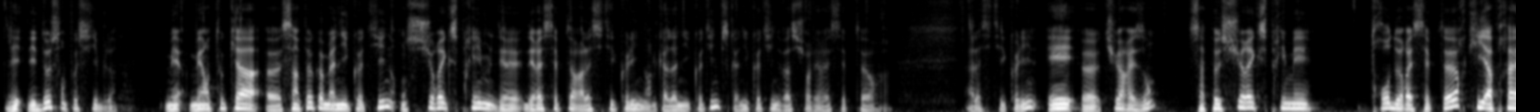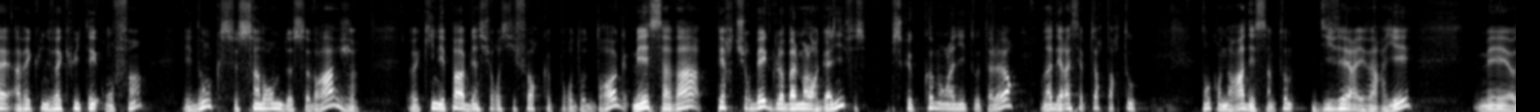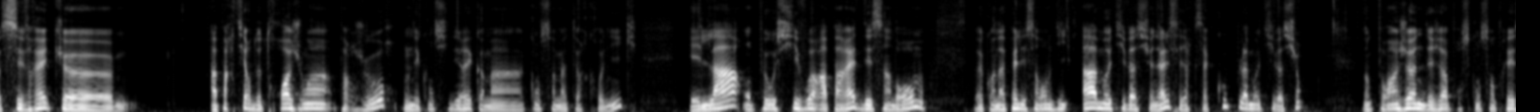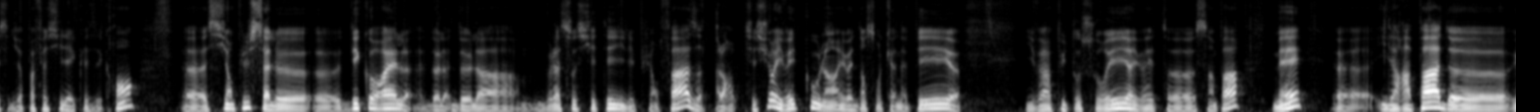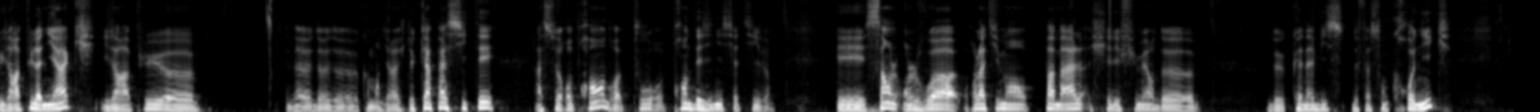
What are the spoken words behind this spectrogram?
Les, deux sont possibles. Mais, en tout cas, euh, c'est un peu comme la nicotine. On surexprime des, récepteurs à l'acétylcholine dans le cas de la nicotine, puisque la nicotine va sur les récepteurs à l'acétylcholine. Et euh, tu as raison, ça peut surexprimer trop de récepteurs qui, après, avec une vacuité, ont faim. Et donc, ce syndrome de sevrage, euh, qui n'est pas bien sûr aussi fort que pour d'autres drogues, mais ça va perturber globalement l'organisme, puisque, comme on l'a dit tout à l'heure, on a des récepteurs partout. Donc, on aura des symptômes divers et variés. Mais euh, c'est vrai que à partir de 3 joints par jour, on est considéré comme un consommateur chronique. Et là, on peut aussi voir apparaître des syndromes euh, qu'on appelle des syndromes dits amotivationnels, c'est-à-dire que ça coupe la motivation. Donc pour un jeune, déjà pour se concentrer, c'est déjà pas facile avec les écrans. Euh, si en plus ça le la, de la, société, il est plus en phase. Alors c'est sûr, il va être cool, hein, il va être dans son canapé, il va plutôt sourire, il va être euh, sympa, mais euh, il n'aura pas de, il aura plus la niaque, il n'aura plus euh, de, comment dirais-je, de capacité à se reprendre pour prendre des initiatives. Et ça, on, le voit relativement pas mal chez les fumeurs de, de cannabis de façon chronique.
